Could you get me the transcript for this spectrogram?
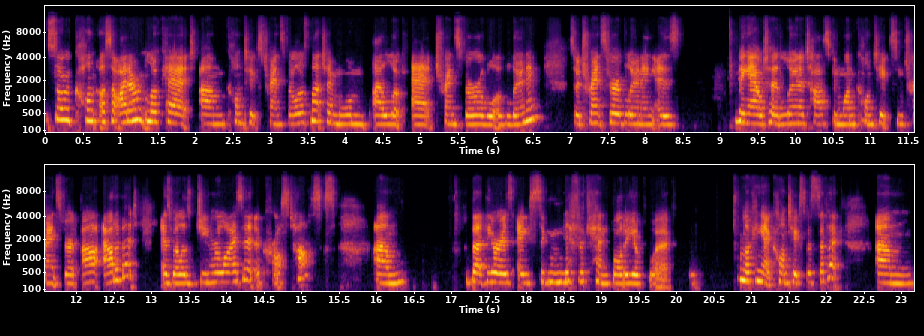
So, con- so I don't look at um, context transfer as much. I more I look at transferable of learning. So, transfer of learning is being able to learn a task in one context and transfer it out, out of it, as well as generalize it across tasks. Um, but there is a significant body of work looking at context specific. Um,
